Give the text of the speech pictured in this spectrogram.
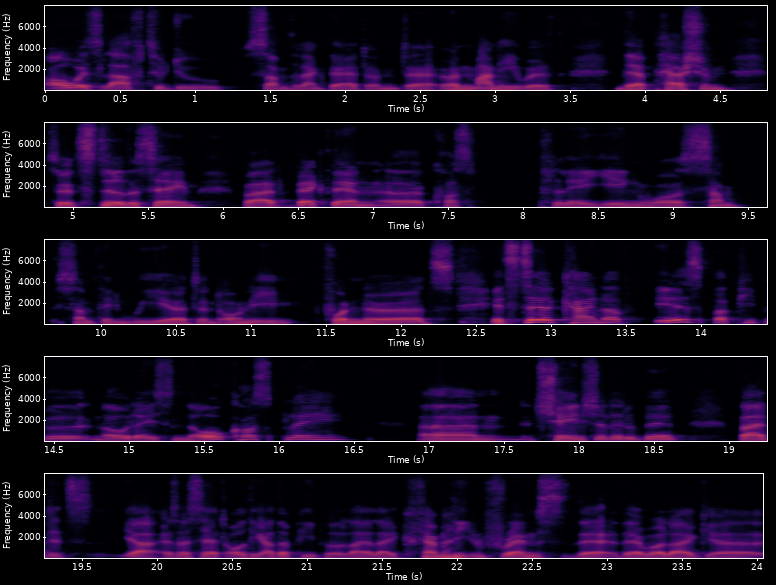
always love to do something like that and uh, earn money with their passion. So it's still the same. But back then uh, cosplaying was some something weird and only for nerds. It still kind of is but people nowadays know cosplay and changed a little bit but it's yeah as i said all the other people like, like family and friends they, they were like uh,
